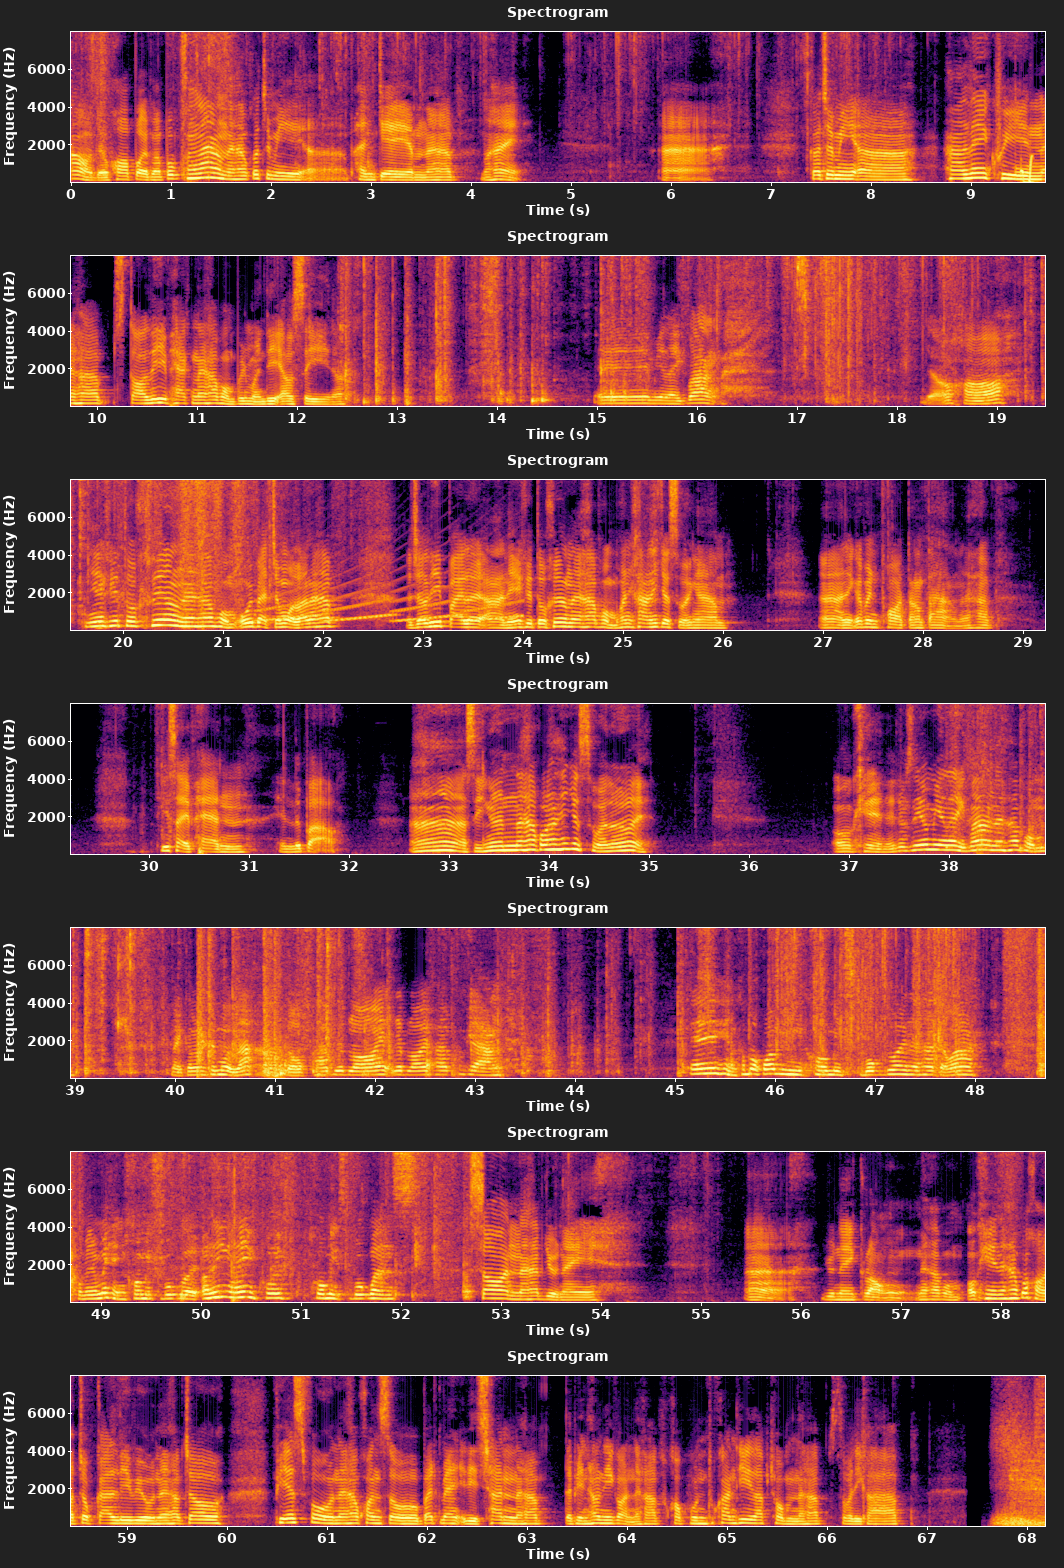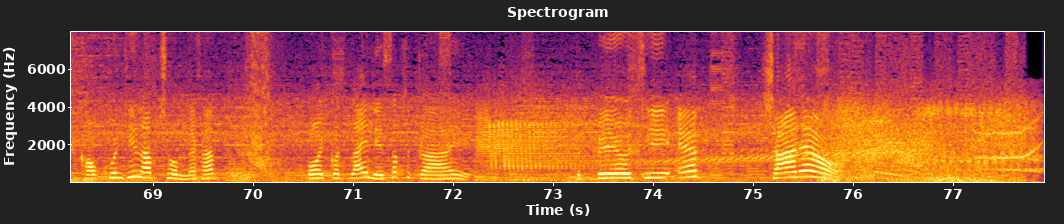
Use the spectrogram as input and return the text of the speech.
อ้าวเดี๋ยวพอเปิดมาปุ๊บข้างล่างนะครับ ก็จะมีแผ่นเกมนะครับมาให้อ่าก็จะมีอ่า Harley Quinn นะครับ Story Pack นะครับผมเป็นเหมือน DLC เนอะเอ๊มีอะไรอีกบ้าง เดี๋ยวขอ นี่คือตัวเครื่องนะครับ ผมโอ้ยแบตจะหมดแล้วนะครับเดี๋ยวจะรีบไปเลยอ่านี่คือตัวเครื่องนะครับ ผมค่อนข้างที่จะสวยงาม อ่านี่ก็เป็นพอร์ตต่างๆนะครับ ที่ใส่แผ่นเห็นหรือเปล่าอ่าสีเงินนะครับค่อนข้างที่จะสวยเลยโอเคเดี๋ยวดูซิว่ามีอะไรอีกบ้างนะครับ ผมแบตกำลังจะหมดละอ่าตกครับเรียบร้อย เรียบร้อยครับ ทุกอย่างเอ๊เห็นเขาบอกว่ามีคอมิกส์บุ๊กด้วยนะฮะแต่ว่า ผมยังไม่เห็นคอมิกส์บุ๊กเลยอ๋อนี่ไงคอมิกส์บุ๊กมันซ่อนนะครับอยู่ในอ่าอยู่ในกล่องนะครับผม โอเคนะครับก็ขอจบการรีวิวนะครับ เจ้า PS4 นะครับคอนโซล Batman Edition นะครับ แต่เพียงเท่านี้ก่อนนะครับ ขอบคุณทุกท่านที่รับชมนะครับ สวัสดีครับ ขอบคุณที่รับชมนะครับโปรดกดไลค์หรือ Subscribe WTF Channel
